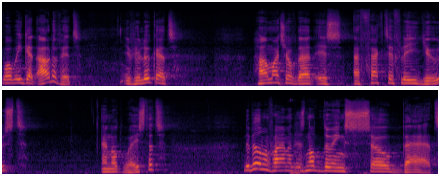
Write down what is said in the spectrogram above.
what we get out of it, if you look at how much of that is effectively used and not wasted, the built environment is not doing so bad,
